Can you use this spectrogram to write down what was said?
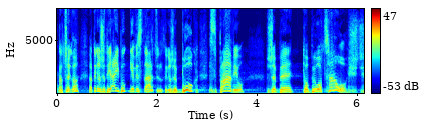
Dlaczego? Dlatego, że ja i Bóg nie wystarczy. Dlatego, że Bóg sprawił, żeby to było całość.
